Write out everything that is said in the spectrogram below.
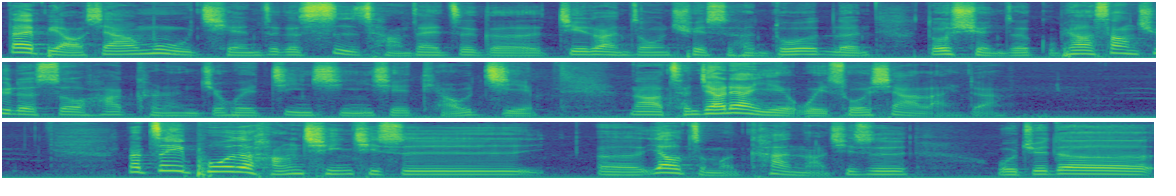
代表像目前这个市场在这个阶段中，确实很多人都选择股票上去的时候，它可能就会进行一些调节，那成交量也萎缩下来，对吧？那这一波的行情，其实呃要怎么看呢？其实我觉得。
